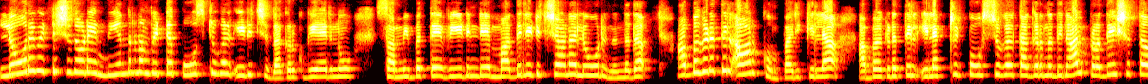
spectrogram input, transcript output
ലോറി വെട്ടിച്ചതോടെ നിയന്ത്രണം വിട്ട് പോസ്റ്റുകൾ ഇടിച്ചു തകർക്കുകയായിരുന്നു. സമീപത്തെ വീടിന്റെ മതിലിടിച്ചാണ് ലോറി നിന്നത്. അപകടത്തിൽ ആർക്കും പരിക്കില്ല. അപകടത്തിൽ ഇലക്ട്രിക് പോസ്റ്റുകൾ തകർന്നതിനാൽ പ്രദേശത്ത്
